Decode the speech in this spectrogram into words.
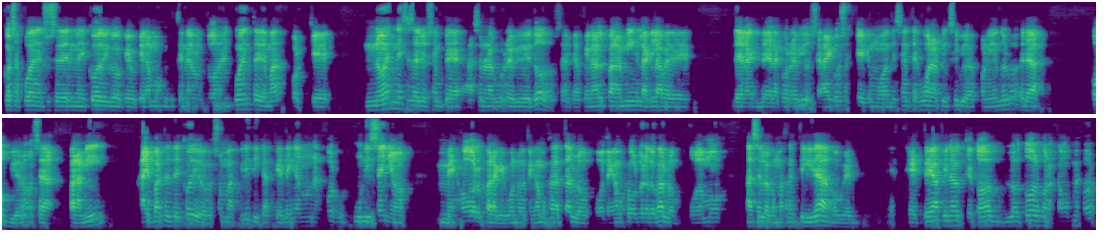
cosas pueden suceder en el código que queramos tenerlo todos en cuenta y demás, porque no es necesario siempre hacer una code review de todo. O sea, que al final para mí es la clave de, de la, de la code review. O sea, hay cosas que, como decía antes Juan al principio exponiéndolo, era obvio, ¿no? O sea, para mí hay partes del código que son más críticas, que tengan un diseño mejor para que cuando tengamos que adaptarlo o tengamos que volver a tocarlo, podamos hacerlo con más tranquilidad o que esté al final que todos lo, todos lo conozcamos mejor.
